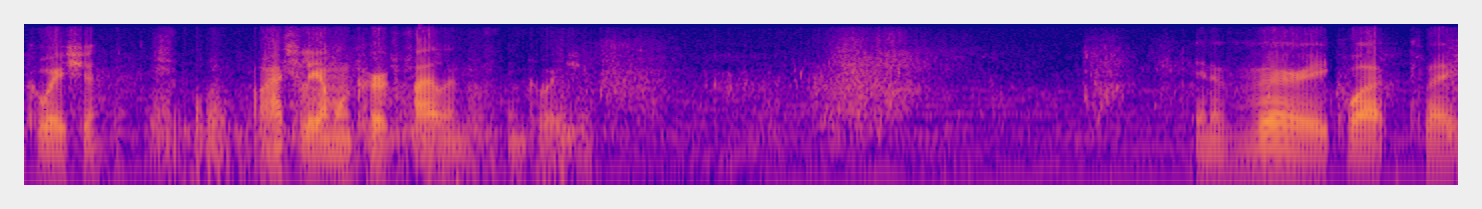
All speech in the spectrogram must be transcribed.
Croatia. Oh, actually, I'm on Krk Island in Croatia. In a very quiet place.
